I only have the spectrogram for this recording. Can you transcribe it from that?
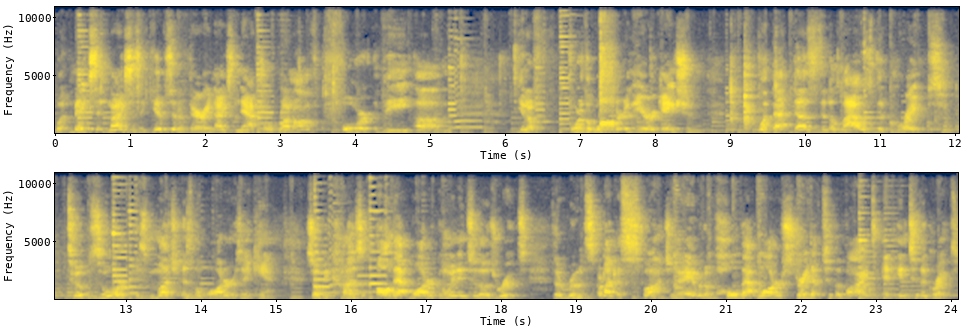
What makes it nice is it gives it a very nice natural runoff for the um, you know for the water and the irrigation. What that does is it allows the grapes to absorb as much as the water as they can. So because all that water going into those roots the roots are like a sponge and they're able to pull that water straight up to the vines and into the grapes.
